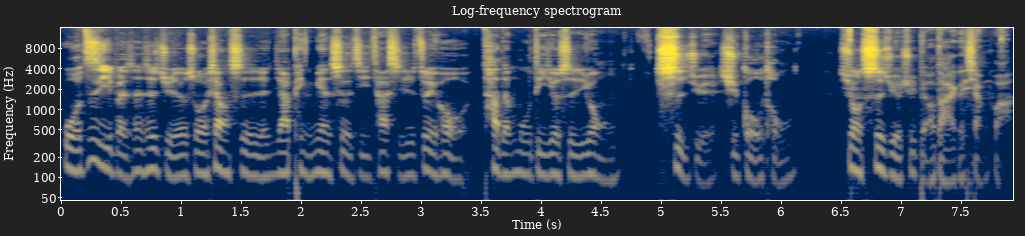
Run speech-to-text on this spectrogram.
我自己本身是觉得说，像是人家平面设计，它其实最后它的目的就是用视觉去沟通，用视觉去表达一个想法。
